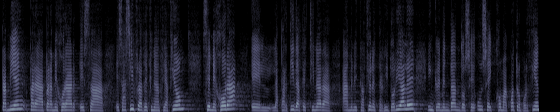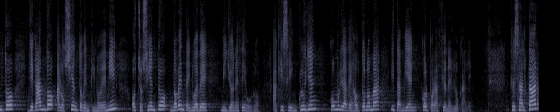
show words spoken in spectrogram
También para, mejorar esas cifras de financiación se mejora las partidas destinadas a administraciones territoriales, incrementándose un 6,4%, llegando a los 129.899 millones de euros. Aquí se incluyen comunidades autónomas y también corporaciones locales. Resaltar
